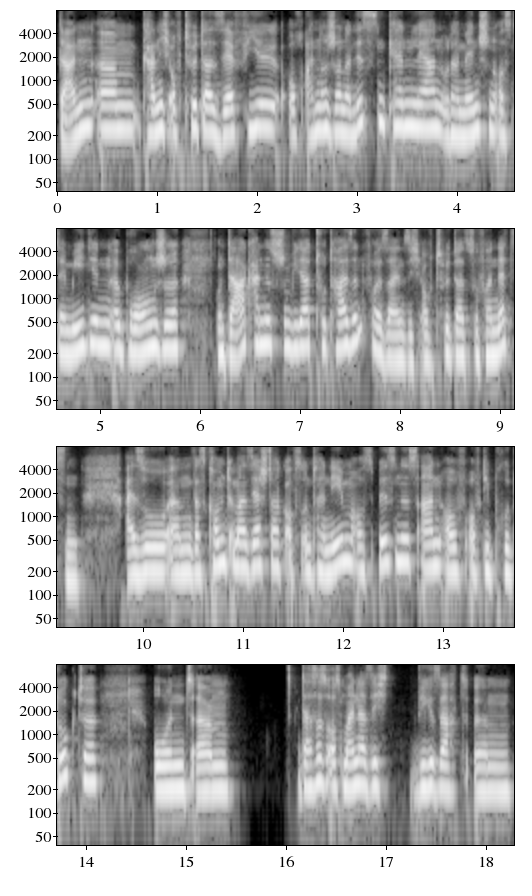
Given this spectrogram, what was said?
dann ähm, kann ich auf Twitter sehr viel auch andere Journalisten kennenlernen oder Menschen aus der Medienbranche. Und da kann es schon wieder total sinnvoll sein, sich auf Twitter zu vernetzen. Also ähm, das kommt immer sehr stark aufs Unternehmen, aufs Business an, auf, auf die Produkte. Und ähm, das ist aus meiner Sicht, wie gesagt, ähm,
